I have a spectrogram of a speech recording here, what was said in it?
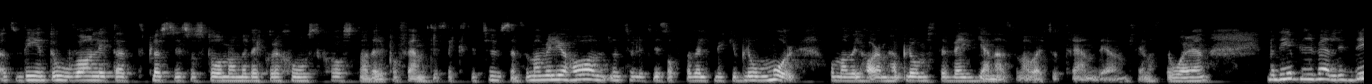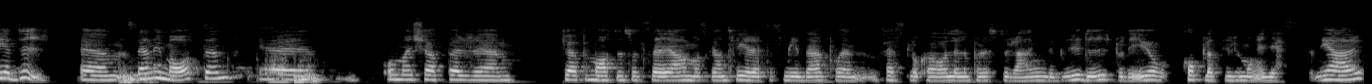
Alltså det är inte ovanligt att plötsligt så står man med dekorationskostnader på 50-60 000. För man vill ju ha naturligtvis ofta väldigt mycket blommor och man vill ha de här blomsterväggarna som har varit så trendiga de senaste åren. Men det blir väldigt, det är dyrt. Ehm, sen är maten, eh, om man köper, ehm, köper maten så att säga, om man ska ha en trerättersmiddag på en festlokal eller på restaurang, det blir ju dyrt och det är ju kopplat till hur många gäster ni är.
